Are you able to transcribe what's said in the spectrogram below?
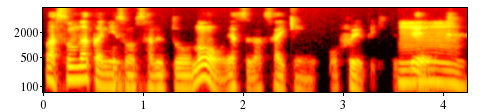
まあその中にそのサル痘のやつが最近増えてきてて、うん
